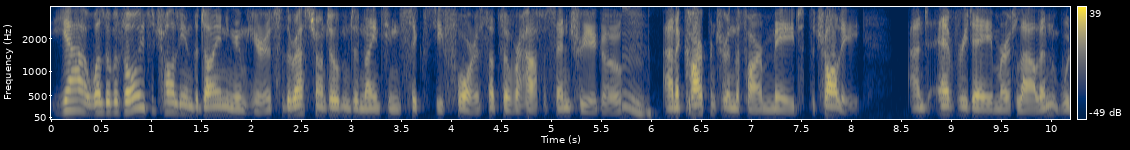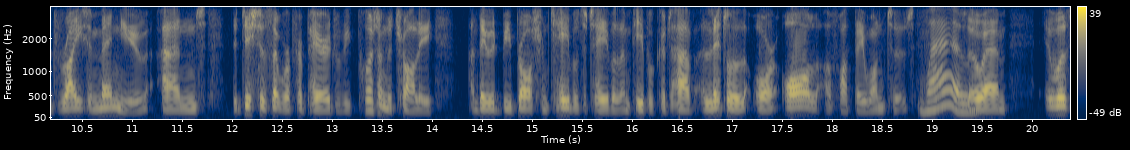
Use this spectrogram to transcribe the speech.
Yeah, well, there was always a trolley in the dining room here. So the restaurant opened in 1964, so that's over half a century ago. And a carpenter in the farm made the trolley. And every day, Myrtle Allen would write a menu, and the dishes that were prepared would be put on the trolley, and they would be brought from table to table, and people could have a little or all of what they wanted. Wow. So um, it was,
